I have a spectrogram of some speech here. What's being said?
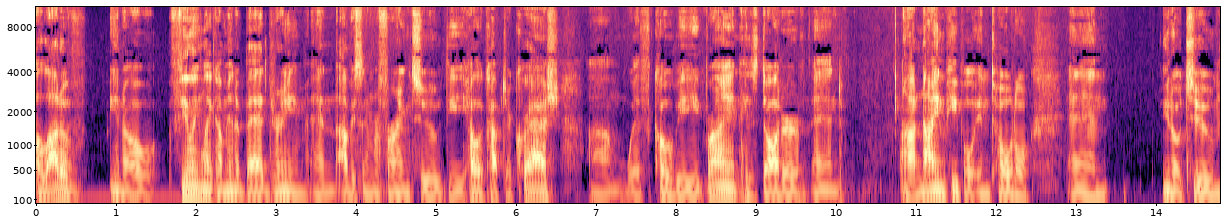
a lot of, you know, feeling like I'm in a bad dream. And obviously, I'm referring to the helicopter crash um, with Kobe Bryant, his daughter, and uh, nine people in total. And, you know, to,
